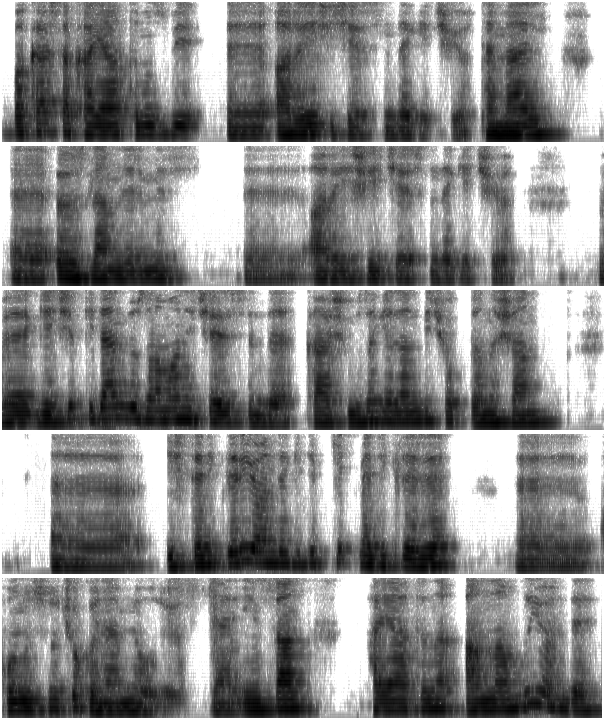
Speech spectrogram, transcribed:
Bakarsak hayatımız bir e, arayış içerisinde geçiyor. Temel e, özlemlerimiz e, arayışı içerisinde geçiyor. Ve geçip giden bu zaman içerisinde karşımıza gelen birçok danışan e, istedikleri yönde gidip gitmedikleri e, konusu çok önemli oluyor. Yani insan hayatını anlamlı yönde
